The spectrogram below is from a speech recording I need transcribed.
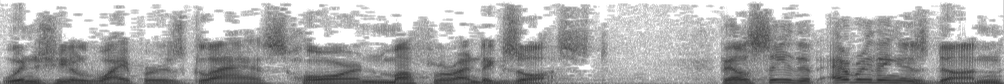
windshield wipers, glass, horn, muffler, and exhaust. They'll see that everything is done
